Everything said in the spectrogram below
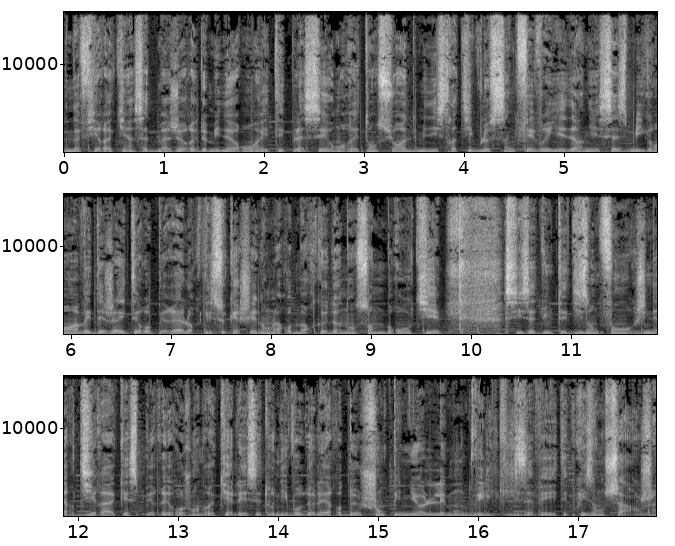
Neuf Irakiens, sept majeurs et deux mineurs ont été placés en rétention administrative le 5 février dernier. 16 migrants avaient déjà été repérés alors qu'ils se cachaient dans la remorque d'un ensemble routier. Six adultes et dix enfants originaires d'Irak espéraient rejoindre Calais. C'est au niveau de l'aire de Champignol-les-Mondeville qu'ils avaient été pris en charge.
